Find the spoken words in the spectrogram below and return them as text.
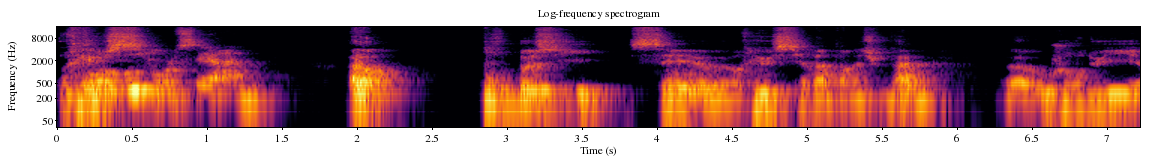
réussir... Ou pour le CRM Alors, pour Buzzy, c'est euh, réussir l'international. Aujourd'hui,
